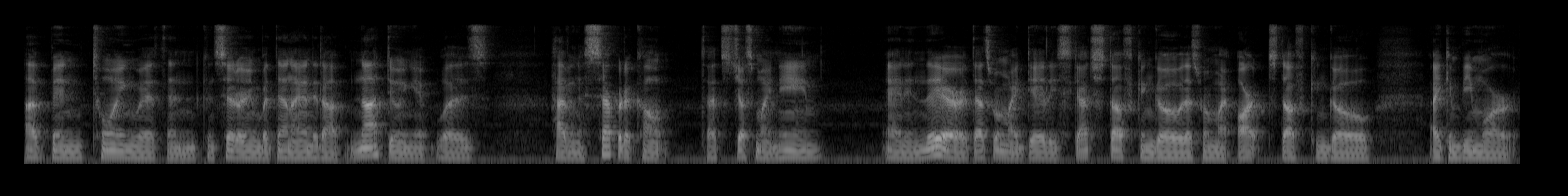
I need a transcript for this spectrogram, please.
I've been toying with and considering, but then I ended up not doing it was having a separate account that's just my name. And in there, that's where my daily sketch stuff can go. That's where my art stuff can go. I can be more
